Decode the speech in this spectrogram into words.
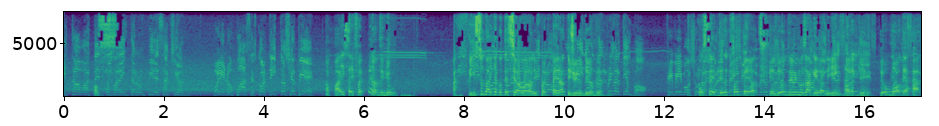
Estaba atento Nossa. para interrumpir esa acción. Buenos pases, cortitos y el pie. Rapaz, isso aí foi pênalti, viu? Isso daí que aconteceu agora ali foi pênalti, Júnior deu, viu? Com certeza que foi pênalti. Ele deu o drible no zagueiro ali, na hora que deu o bote errado.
